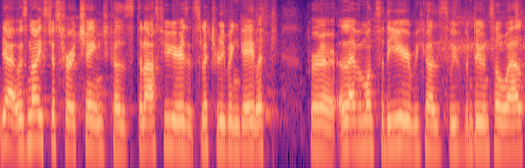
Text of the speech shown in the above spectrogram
yeah, it was nice just for a change because the last few years it's literally been Gaelic for eleven months of the year because we've been doing so well.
